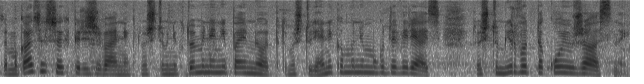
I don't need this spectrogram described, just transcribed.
замыкаться в своих переживаниях, потому что никто меня не поймет, потому что я никому не могу доверять, потому что мир вот такой ужасный.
